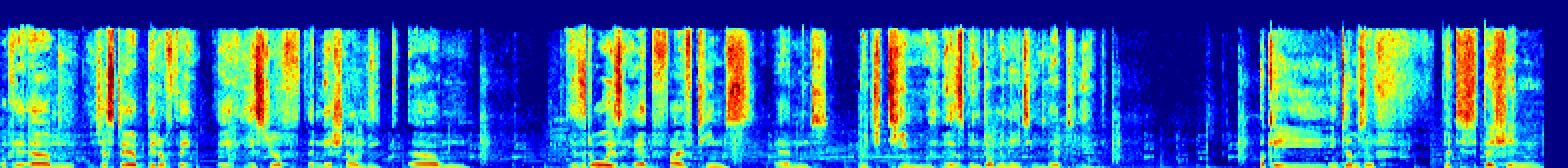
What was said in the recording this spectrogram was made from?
Okay. Um, just a bit of the history of the National League. Um, has it always had five teams, and which team has been dominating that league? Okay, in terms of participation,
